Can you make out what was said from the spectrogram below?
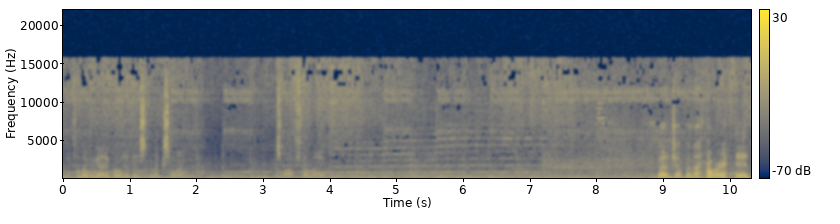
I feel like we gotta go to this next one. That's why I feel like. Gotta jump an hour ahead.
